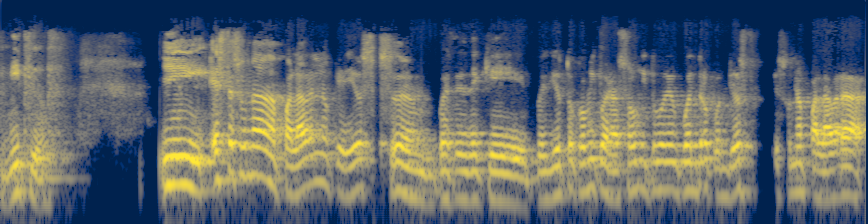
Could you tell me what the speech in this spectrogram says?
Nítido. Y esta es una palabra en lo que Dios, eh, pues desde que pues Dios tocó mi corazón y tuve un encuentro con Dios, es una palabra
